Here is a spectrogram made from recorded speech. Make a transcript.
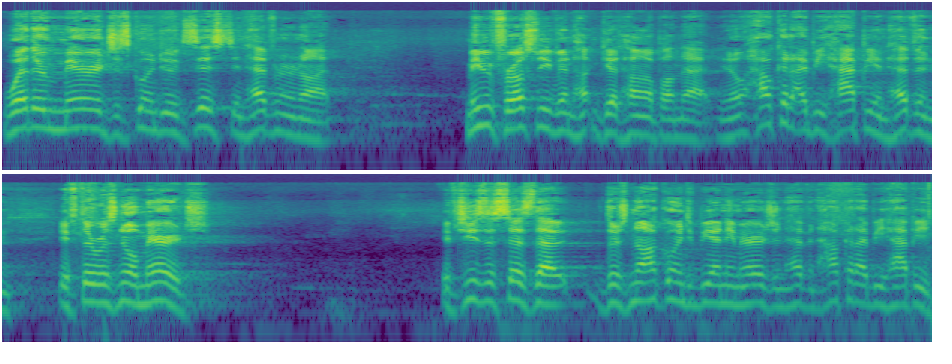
Whether marriage is going to exist in heaven or not. Maybe for us, we even get hung up on that. You know, how could I be happy in heaven if there was no marriage? If Jesus says that there's not going to be any marriage in heaven, how could I be happy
